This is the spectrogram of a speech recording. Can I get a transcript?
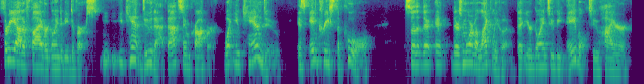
three out of five are going to be diverse. You, you can't do that. That's improper. What you can do is increase the pool so that there, it, there's more of a likelihood that you're going to be able to hire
